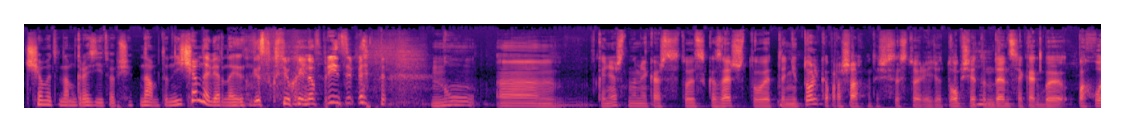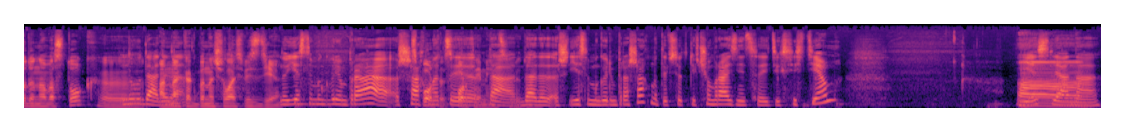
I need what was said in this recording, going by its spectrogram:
Чем это нам грозит вообще? Нам-то ничем, наверное, с Ксюхой, но в принципе. Ну, э, конечно, мне кажется, стоит сказать, что это не только про шахматы сейчас история идет. Общая тенденция как бы похода на восток, э, Ну да, да, она да. как бы началась везде. Но если мы говорим про шахматы, спорт имеется да, да, да, да, если мы говорим про шахматы, все-таки в чем разница этих систем? А, Есть ли она?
